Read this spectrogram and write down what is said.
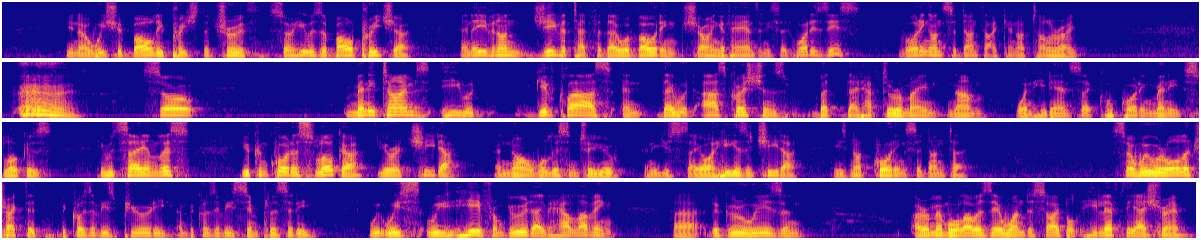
you know, we should boldly preach the truth. So he was a bold preacher. And even on Jiva Tattva, they were voting, showing of hands. And he said, What is this? Voting on Siddhanta, I cannot tolerate. so many times he would give class and they would ask questions, but they'd have to remain numb when he'd answer, quoting many slokas. He would say, Unless you can quote a sloka, you're a cheater and no one will listen to you. And he used to say, Oh, he is a cheater. He's not quoting Siddhanta. So we were all attracted because of his purity and because of his simplicity. We, we, we hear from Gurudev how loving uh, the Guru is. And I remember while I was there, one disciple, he left the ashram.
